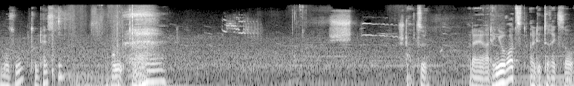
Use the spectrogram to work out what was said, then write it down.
Mal so, zum Testen. Oh, äh. Schnauze. Hat er ja gerade hingerotzt? Alte Drecksau.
